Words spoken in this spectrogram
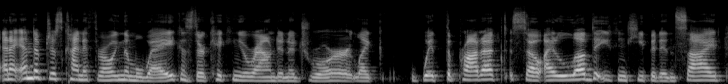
and I end up just kind of throwing them away because they're kicking around in a drawer like with the product. So I love that you can keep it inside.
